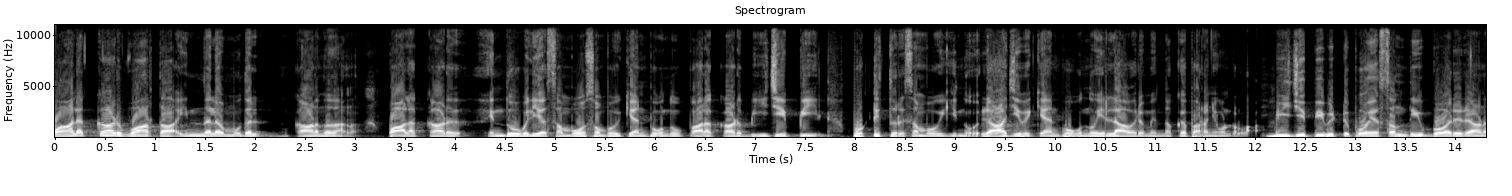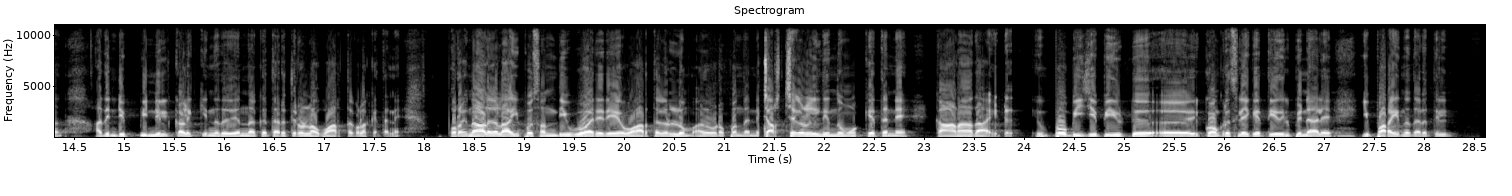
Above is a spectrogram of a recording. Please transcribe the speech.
പാലക്കാട് വാർത്ത ഇന്നലെ മുതൽ കാണുന്നതാണ്. പാലക്കാട് എന്തോ വലിയ സംഭവം സംഭവിക്കാൻ പോകുന്നു. പാലക്കാട് ബി ജെ പിയിൽ പൊട്ടിത്തെറി സംഭവിക്കുന്നു. രാജിവെക്കാൻ പോകുന്നു എല്ലാവരും എന്നൊക്കെ പറഞ്ഞുകൊണ്ടുള്ള. ബി ജെ പി വിട്ടുപോയ സന്ദീപ് ബോരരാണ് അതിന്റെ പിന്നിൽ കളിക്കുന്നത് എന്നൊക്കെ തരത്തിലുള്ള വാർത്തകളൊക്കെ തന്നെ. കുറേ നാളുകളായി ഇപ്പോൾ സന്ദീപ് വാര്യരെ വാർത്തകളിലും അതോടൊപ്പം തന്നെ ചർച്ചകളിൽ നിന്നും ഒക്കെ തന്നെ കാണാതായിട്ട്. ഇപ്പോൾ ബി ജെ പി കോൺഗ്രസ്സിലേക്ക് കോൺഗ്രസിലേക്ക് എത്തിയതിൽ പിന്നാലെ ഈ പറയുന്ന തരത്തിൽ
